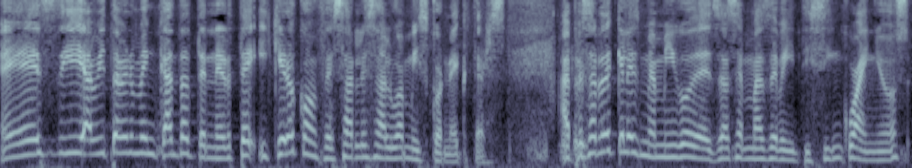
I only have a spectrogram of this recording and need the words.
Eh, sí, a mí también me encanta tenerte y quiero confesarles algo a mis connectors. A pesar de que él es mi amigo desde hace más de 25 años,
